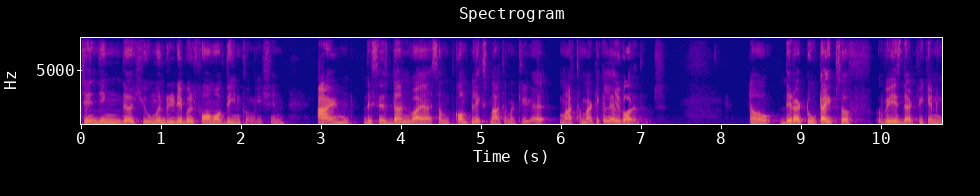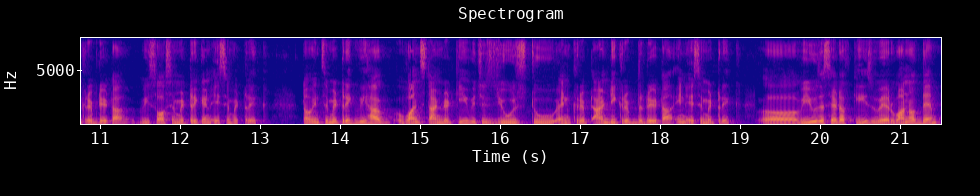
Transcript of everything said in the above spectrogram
changing the human readable form of the information and this is done via some complex mathematical, uh, mathematical algorithms. Now there are two types of ways that we can encrypt data. We saw symmetric and asymmetric. Now in symmetric we have one standard key which is used to encrypt and decrypt the data. In asymmetric uh, we use a set of keys where one of them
